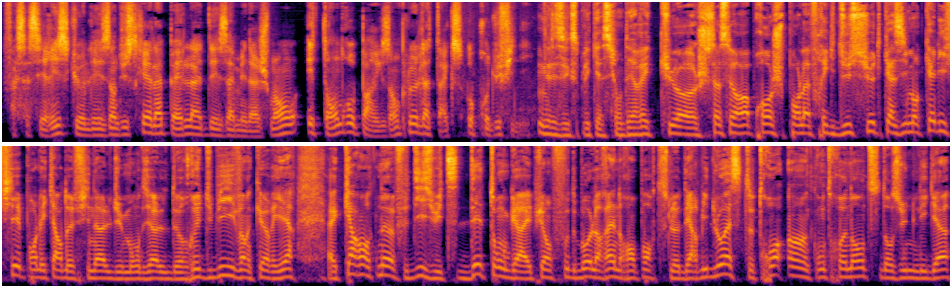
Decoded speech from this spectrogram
Face à ces risques, les industriels appellent à des aménagements, étendre par exemple la taxe aux produits finis. Les explications d'Eric Cuoche, ça se rapproche pour l'Afrique du Sud, quasiment qualifiée pour les quarts de finale du mondial de rugby. Vainqueur hier 49-18 des Tonga. Et puis en football, Rennes remporte le derby de l'Ouest 3-1 contre Nantes dans une Liga,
